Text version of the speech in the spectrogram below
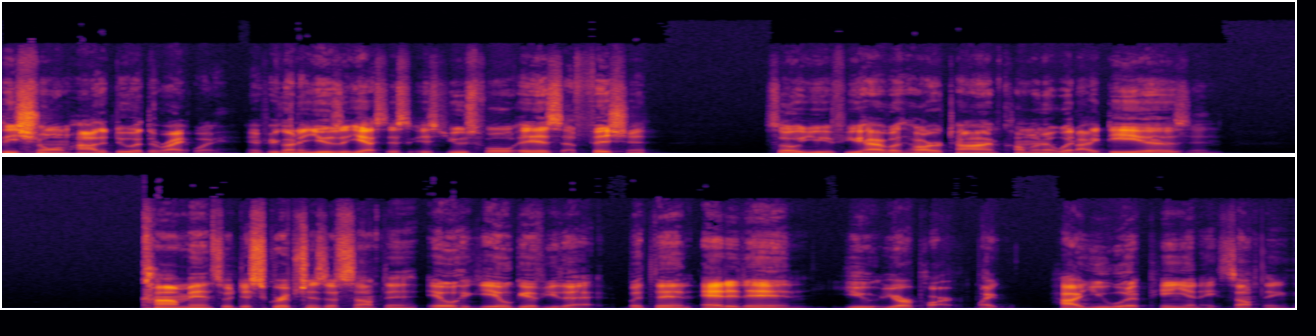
at least show them how to do it the right way. If you're going to use it, yes, it's, it's useful. It is efficient. So you, if you have a hard time coming up with ideas and comments or descriptions of something, it'll it'll give you that. But then edit in you your part, like how you would opinionate something,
